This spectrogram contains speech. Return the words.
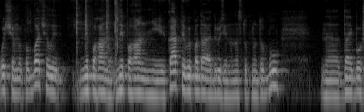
Ось що ми побачили. Непогано, непогані карти випадають, друзі, на наступну добу. Е, Дай Бог,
